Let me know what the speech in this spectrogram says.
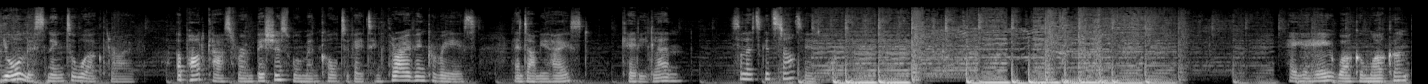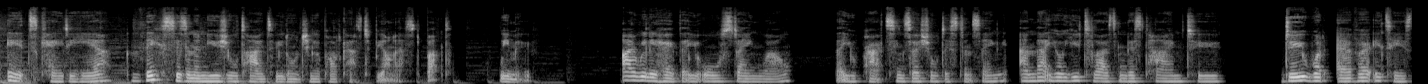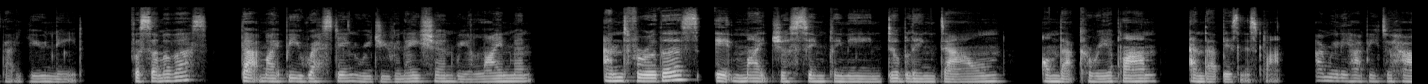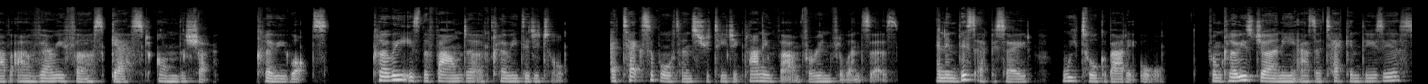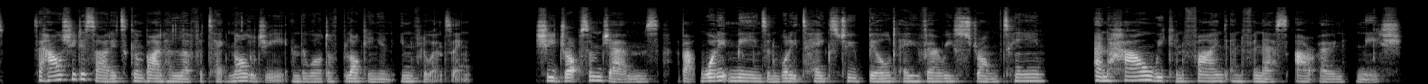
You're listening to Work Thrive, a podcast for ambitious women cultivating thriving careers. And I'm your host, Katie Glenn. So let's get started. Hey, hey, hey, welcome, welcome. It's Katie here. This is an unusual time to be launching a podcast, to be honest, but we move. I really hope that you're all staying well, that you're practicing social distancing, and that you're utilizing this time to do whatever it is that you need. For some of us, that might be resting, rejuvenation, realignment. And for others, it might just simply mean doubling down on that career plan and that business plan. I'm really happy to have our very first guest on the show, Chloe Watts. Chloe is the founder of Chloe Digital, a tech support and strategic planning firm for influencers. And in this episode, we talk about it all from Chloe's journey as a tech enthusiast to how she decided to combine her love for technology and the world of blogging and influencing. She drops some gems about what it means and what it takes to build a very strong team and how we can find and finesse our own niche.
